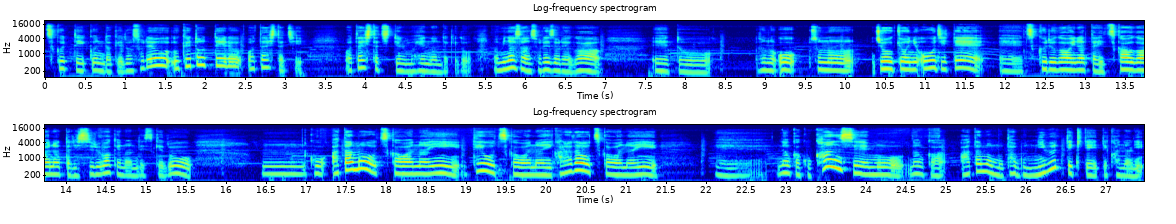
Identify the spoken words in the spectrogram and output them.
作っていくんだけどそれを受け取っている私たち私たちっていうのも変なんだけど、まあ、皆さんそれぞれが、えーと、そのおその状況に応じて、えー、作る側になったり使う側になったりするわけなんですけどうんこう頭を使わない手を使わない体を使わない、えー、なんかこう感性もなんか頭も多分鈍ってきていてかなり。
